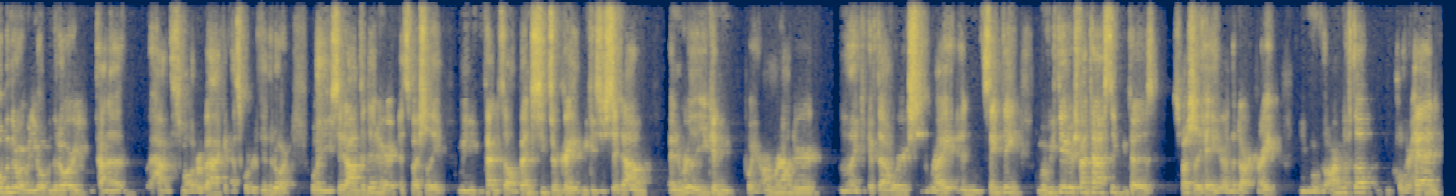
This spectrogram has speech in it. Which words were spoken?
open the door. When you open the door, you kind of have small of her back and escort her through the door. When you sit down to dinner, especially, I mean, you can kind of tell bench seats are great because you sit down and really you can put your arm around her, like if that works, right? And same thing, movie theater is fantastic because, especially, hey, you're in the dark, right? You move the arm lift up, hold her hand.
